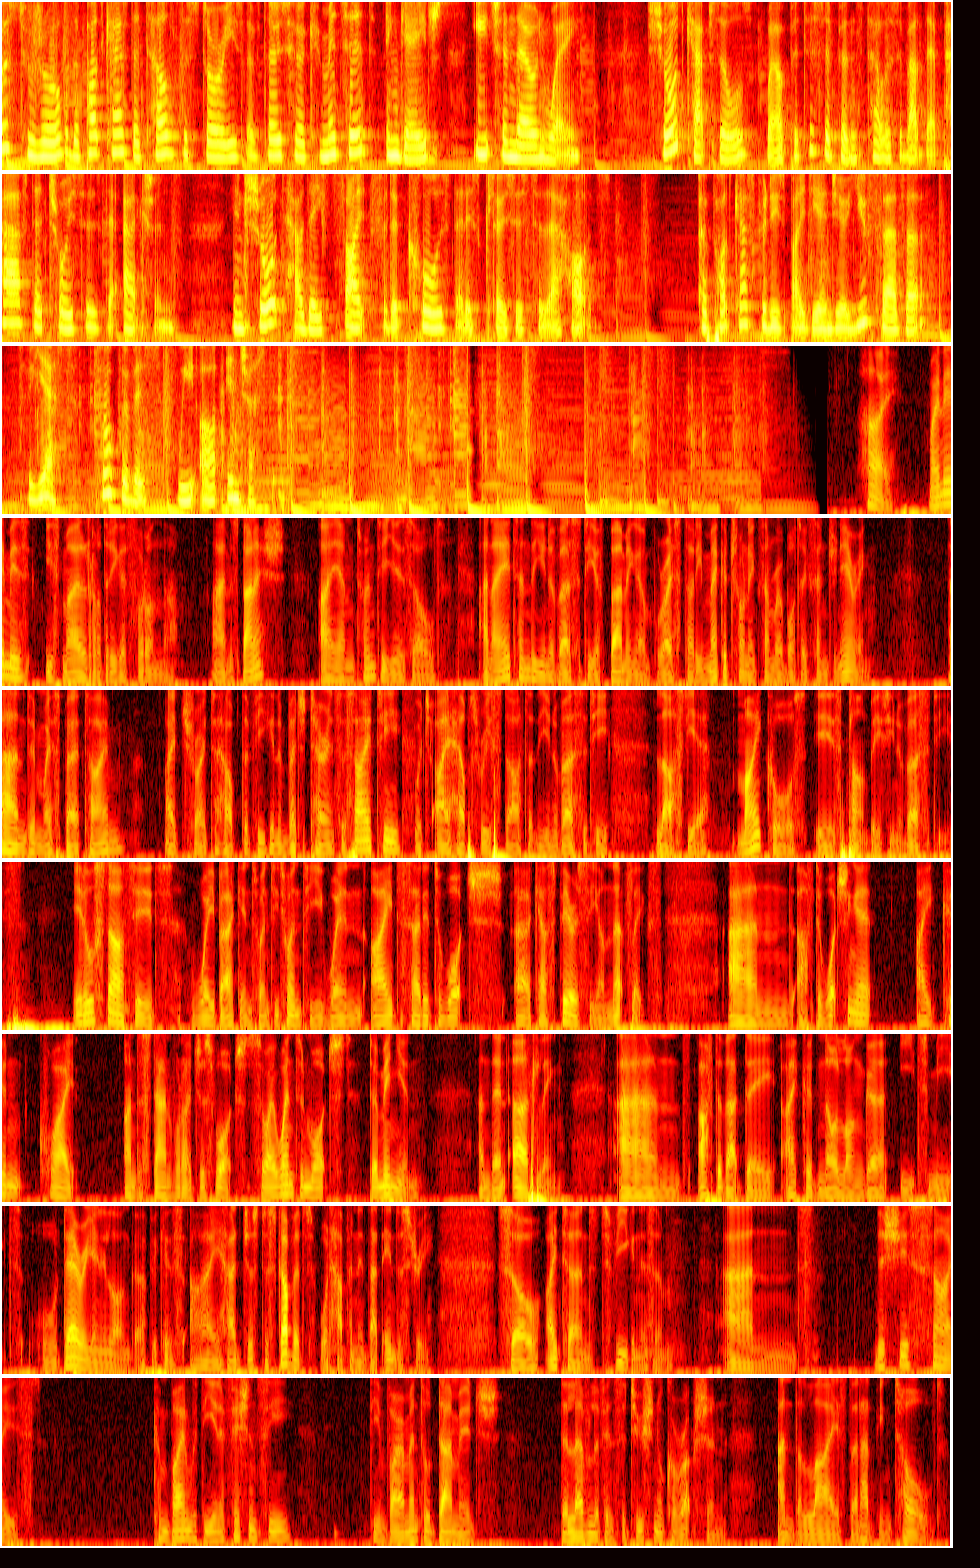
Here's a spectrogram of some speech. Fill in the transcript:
Causes Toujours, the podcast that tells the stories of those who are committed, engaged, each in their own way. Short capsules where participants tell us about their path, their choices, their actions. In short, how they fight for the cause that is closest to their hearts. A podcast produced by the NGO Youth Forever. So, yes, talk with us. We are interested. Hi, my name is Ismael Rodríguez Foronda. I am Spanish, I am 20 years old, and I attend the University of Birmingham where I study mechatronics and robotics engineering. And in my spare time, I try to help the Vegan and Vegetarian Society, which I helped restart at the university last year. My course is plant based universities. It all started way back in 2020 when I decided to watch uh, Cowspiracy on Netflix. And after watching it, I couldn't quite understand what I just watched, so I went and watched Dominion and then Earthling. And after that day, I could no longer eat meat or dairy any longer because I had just discovered what happened in that industry. So I turned to veganism. And the sheer size, combined with the inefficiency, the environmental damage, the level of institutional corruption, and the lies that had been told,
